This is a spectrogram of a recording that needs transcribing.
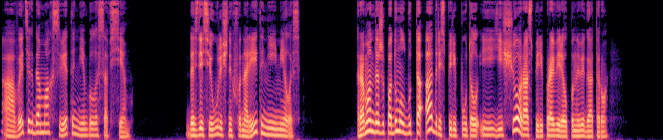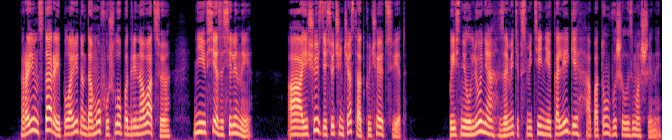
а в этих домах света не было совсем. Да здесь и уличных фонарей-то не имелось. Роман даже подумал, будто адрес перепутал и еще раз перепроверил по навигатору — Район старый, половина домов ушло под реновацию, не все заселены. А еще здесь очень часто отключают свет. Пояснил Леня, заметив смятение коллеги, а потом вышел из машины.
